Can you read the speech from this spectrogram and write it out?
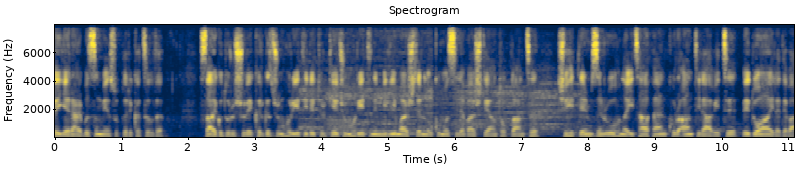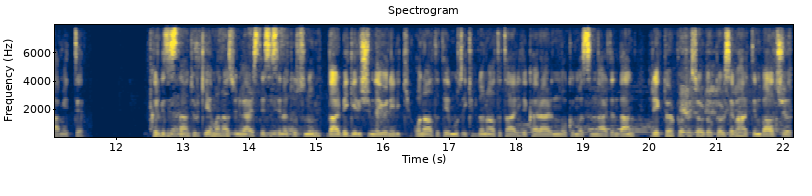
ve yerel basın mensupları katıldı. Saygı duruşu ve Kırgız Cumhuriyeti ile Türkiye Cumhuriyeti'nin milli marşlarının okunmasıyla başlayan toplantı, şehitlerimizin ruhuna ithafen Kur'an tilaveti ve dua ile devam etti. Kırgızistan Türkiye Manas Üniversitesi Senatosu'nun darbe girişimine yönelik 16 Temmuz 2016 tarihli kararının okunmasının ardından Rektör Profesör Doktor Sebahattin Balcı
